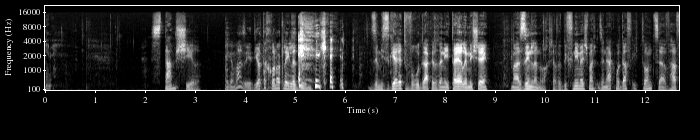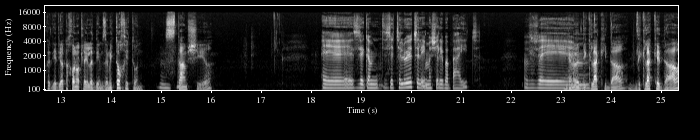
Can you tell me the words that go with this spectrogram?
הנה. סתם שיר. רגע, מה זה? ידיעות אחרונות לילדים. כן. זה מסגרת ורודה כזאת, אני אתאר למי שמאזין לנו עכשיו, ובפנים יש משהו, זה נראה כמו דף עיתון צהבהב, ידיעות אחרונות לילדים, זה מתוך עיתון. סתם שיר. זה גם, זה תלוי אצל אימא שלי בבית. ו... גם דקלה קידר, דקלה קידר,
